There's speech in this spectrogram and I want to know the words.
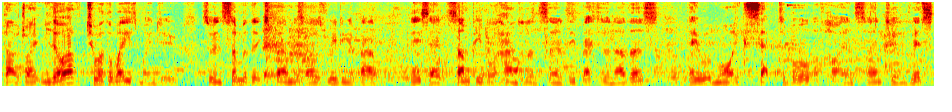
that'll drive you. There are two other ways, mind you. So in some of the experiments I was reading about, they said some people handled uncertainty better than others. They were more acceptable of high uncertainty and risk,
